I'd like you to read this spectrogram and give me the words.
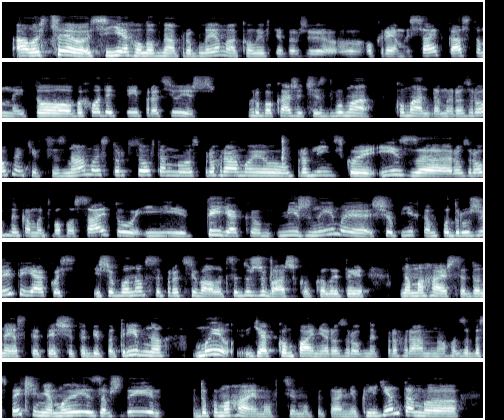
А ось це ось є головна проблема, коли в тебе вже е, окремий сайт, кастомний, то виходить, ти працюєш, грубо кажучи, з двома командами розробників. Це з нами з Торксофтом, з програмою управлінською, і з розробниками твого сайту. І ти як між ними, щоб їх там подружити якось, і щоб воно все працювало. Це дуже важко, коли ти намагаєшся донести те, що тобі потрібно. Ми, як компанія-розробник програмного забезпечення, ми завжди допомагаємо в цьому питанню клієнтам.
